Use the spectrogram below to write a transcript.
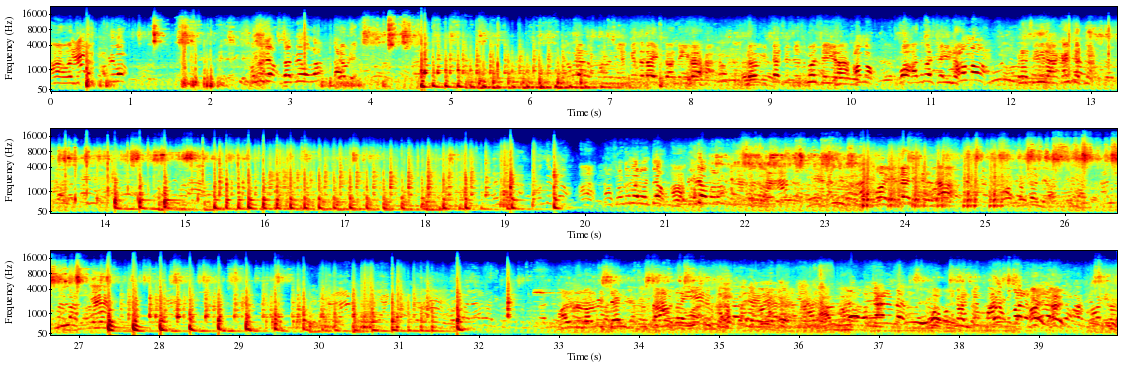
ஆ, வந்து. அப்படி வா. எங்க இருந்துடா இட்டு சிசமா செய்யறான். ஆமா. ஓ, அது மாதிரி செய்யணும். ஆமா. இப்ப நான் செய்யறேன், கை. நான் சொல்ற மாதிரி போலாம் ஓ, இது அடிக்கிறதா? மறுபடியும் மறுபடியும் சேரி கட்டு はい。はい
